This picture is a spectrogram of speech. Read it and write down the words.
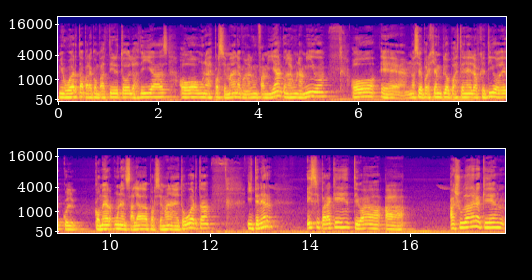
mi huerta para compartir todos los días o una vez por semana con algún familiar, con algún amigo. O, eh, no sé, por ejemplo, puedes tener el objetivo de comer una ensalada por semana de tu huerta. Y tener ese para qué te va a ayudar a que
